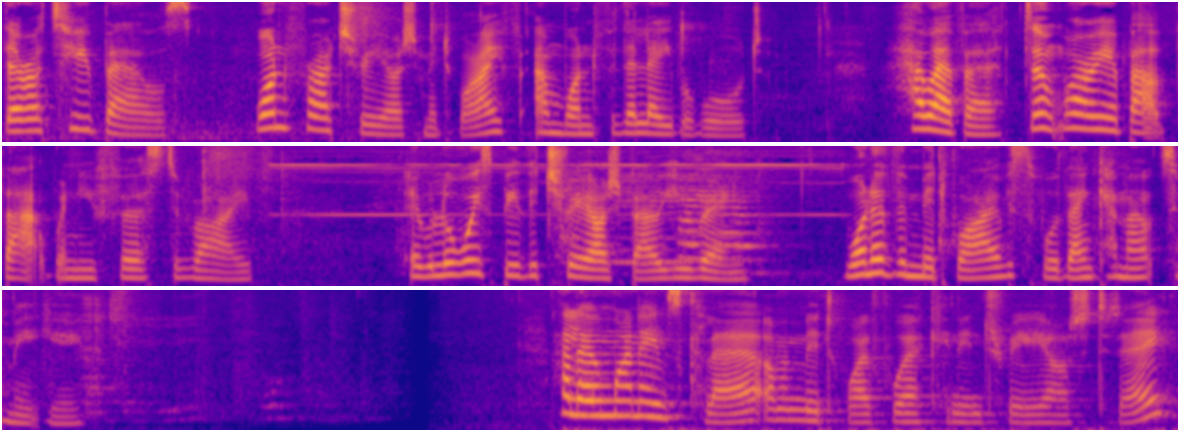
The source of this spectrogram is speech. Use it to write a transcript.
there are two bells, one for our triage midwife and one for the labour ward. However, don't worry about that when you first arrive. It will always be the triage bell you ring. One of the midwives will then come out to meet you. Hello, my name's Claire. I'm a midwife working in triage today.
